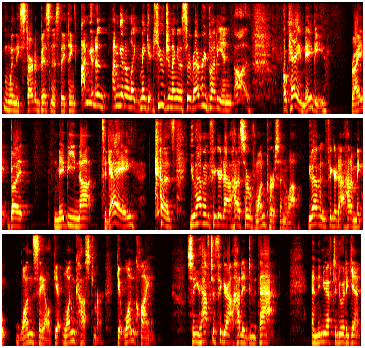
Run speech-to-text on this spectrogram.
when they start a business, they think I'm going to I'm going to like make it huge and I'm going to serve everybody and uh, okay, maybe, right? But maybe not today because you haven't figured out how to serve one person well. You haven't figured out how to make one sale, get one customer, get one client. So you have to figure out how to do that. And then you have to do it again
